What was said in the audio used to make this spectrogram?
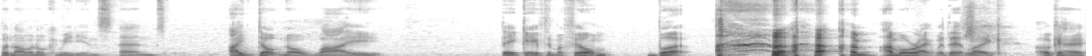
phenomenal comedians. And I don't know why they gave them a film, but I'm I'm all right with it. Like, okay,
